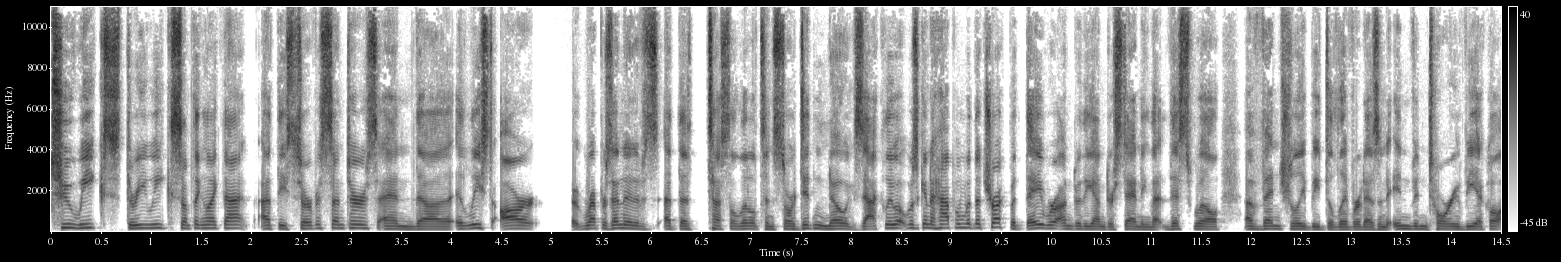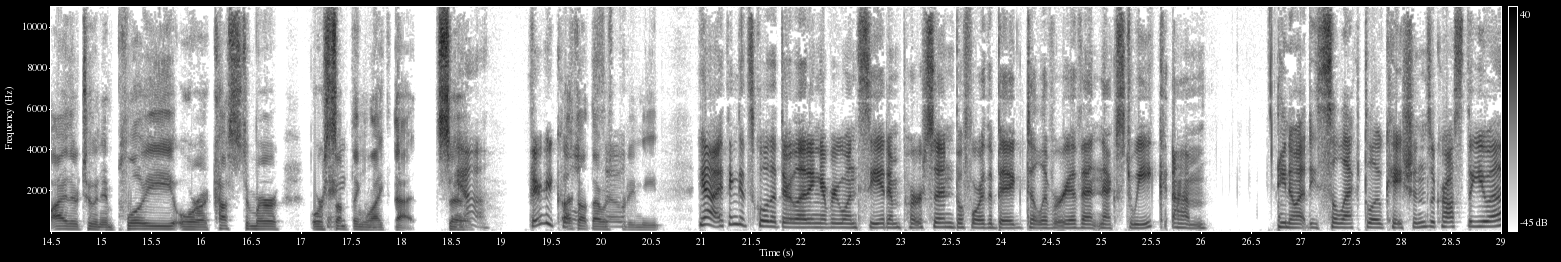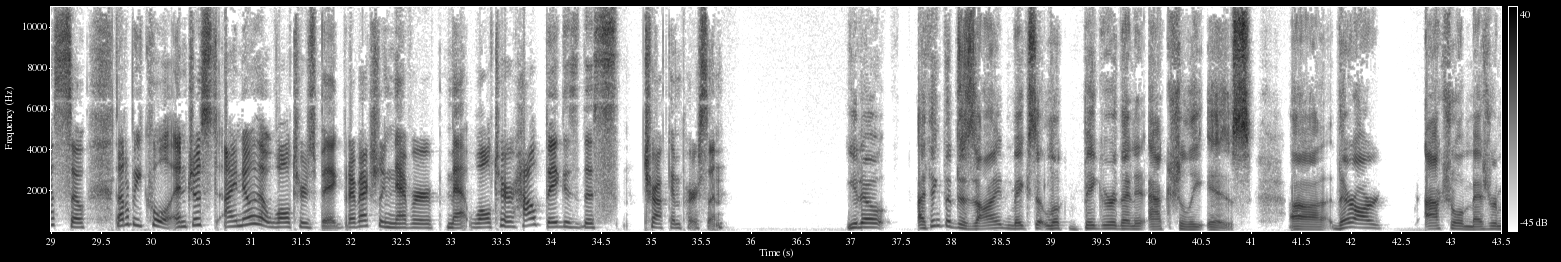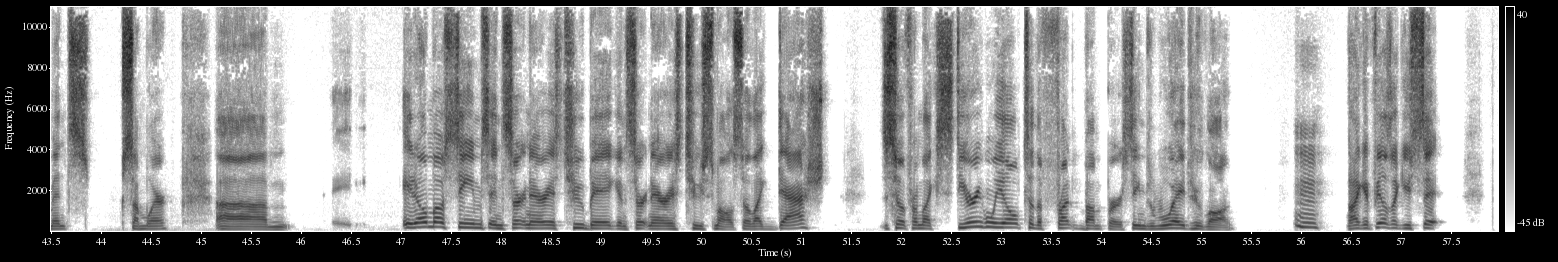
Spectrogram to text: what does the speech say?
two weeks, three weeks, something like that at these service centers. And uh, at least our representatives at the Tesla Littleton store didn't know exactly what was going to happen with the truck, but they were under the understanding that this will eventually be delivered as an inventory vehicle, either to an employee or a customer or Very something cool. like that. So, yeah. Very cool. I thought that was pretty neat. Yeah, I think it's cool that they're letting everyone see it in person before the big delivery event next week. Um, you know, at these select locations across the US. So that'll be cool. And just, I know that Walter's big, but I've actually never met Walter. How big is this truck in person? You know, I think the design makes it look bigger than it actually is. Uh, there are actual measurements somewhere. Um, it almost seems in certain areas too big and certain areas too small. So like dash, so from like steering wheel to the front bumper seems way too long. Mm. Like it feels like you sit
